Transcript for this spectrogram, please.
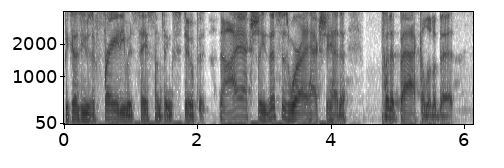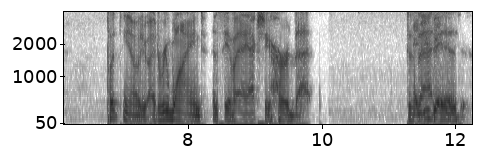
because he was afraid he would say something stupid. Now I actually this is where I actually had to put it back a little bit. Put you know I'd rewind and see if I actually heard that because that is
